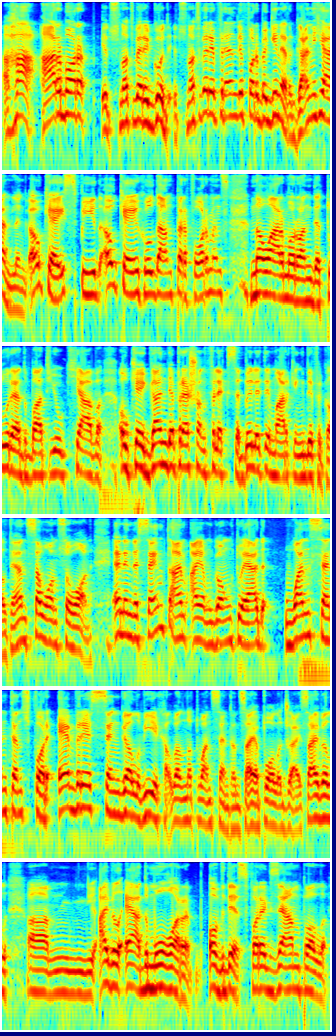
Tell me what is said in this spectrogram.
Aha, armor, it's not very good. It's not very friendly for beginner. Gun handling, okay. Speed, okay. Hull-down performance, no armor on the turret, but you have, okay, gun depression, flexibility, marking difficulty, and so on, so on. And in the same time, I am going to add one sentence for every single vehicle. Well, not one sentence. I apologize. I will um, I will add more of this. For example,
